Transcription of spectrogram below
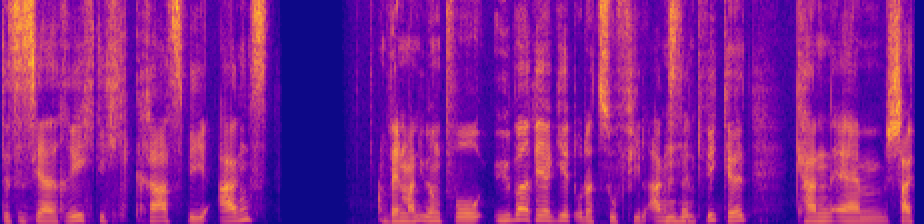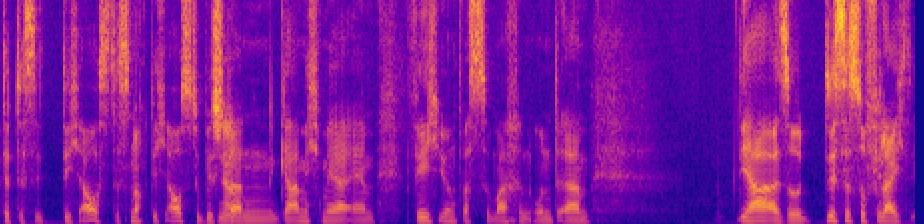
Das mhm. ist ja richtig krass wie Angst, wenn man irgendwo überreagiert oder zu viel Angst mhm. entwickelt, kann, ähm, schaltet es dich aus, das knockt dich aus. Du bist ja. dann gar nicht mehr ähm, fähig, irgendwas zu machen. Und ähm, ja, also das ist so vielleicht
